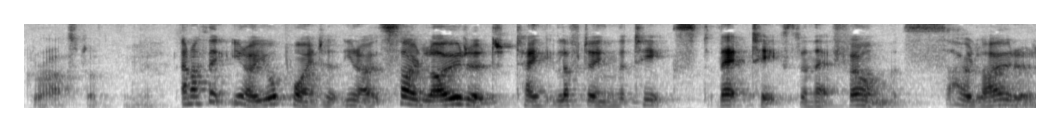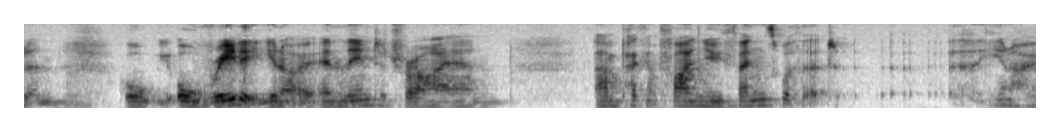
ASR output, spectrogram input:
grasped. It. Yeah. And I think you know your point. You know, it's so loaded. Take lifting the text, that text and that film. It's so loaded and al- already, you know, and then to try and unpick and find new things with it, uh, you know,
